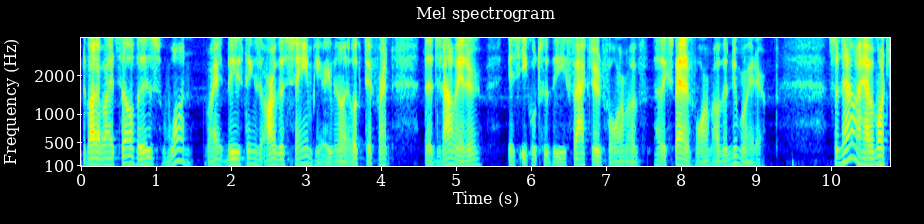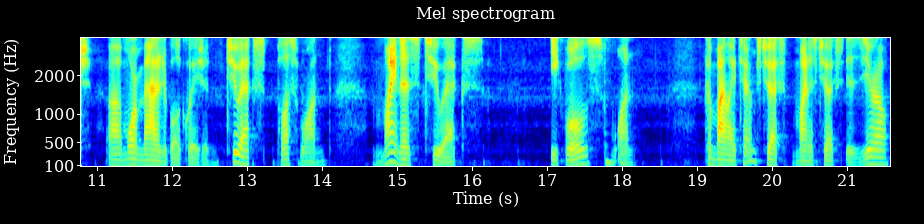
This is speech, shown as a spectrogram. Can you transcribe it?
divided by itself is 1, right? These things are the same here, even though they look different. The denominator is equal to the factored form of, the expanded form of the numerator. So now I have a much uh, more manageable equation. 2x plus 1 minus 2x equals 1. Combine like terms, 2x minus 2x is 0,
